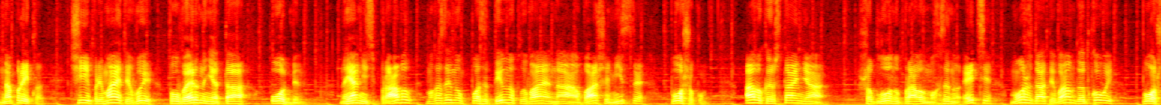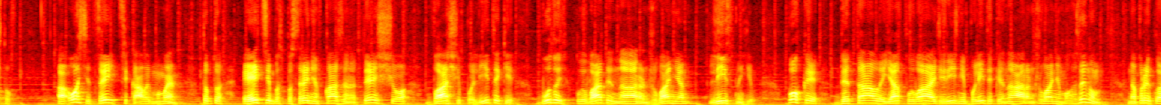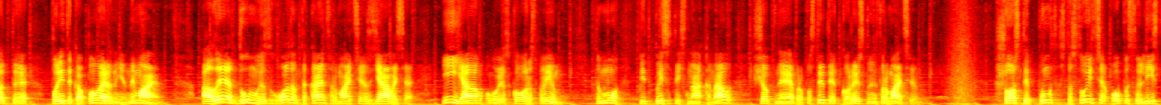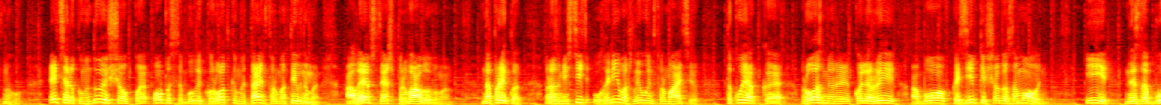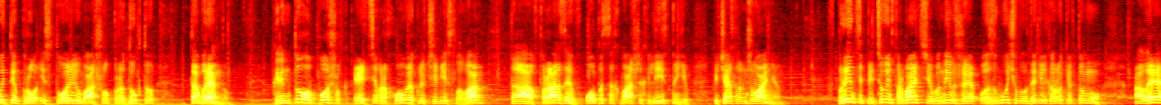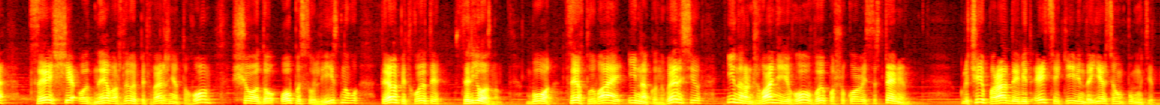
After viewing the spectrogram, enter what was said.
Наприклад, чи приймаєте ви повернення та обмін? Наявність правил магазину позитивно впливає на ваше місце пошуку, а використання шаблону правил магазину Etsy може дати вам додатковий поштовх. А ось і цей цікавий момент. Тобто Etsy безпосередньо вказує на те, що ваші політики будуть впливати на аранжування лістингів. Поки деталі, як впливають різні політики на аранжування магазину, наприклад, е, політика повернення немає. Але думаю, згодом така інформація з'явиться, і я вам обов'язково розповім. Тому підписуйтесь на канал, щоб не пропустити корисну інформацію. Шостий пункт стосується опису лістингу. Etsy рекомендує, щоб описи були короткими та інформативними, але все ж привабливими. Наприклад, розмістіть угорі важливу інформацію, таку як е, розміри, кольори або вказівки щодо замовлень. І не забудьте про історію вашого продукту та бренду. Крім того, пошук Etsy враховує ключові слова та фрази в описах ваших лістингів під час ранжування. Принципі, цю інформацію вони вже озвучували декілька років тому, але це ще одне важливе підтвердження того, що до опису лістингу треба підходити серйозно, бо це впливає і на конверсію, і на ранжування його в пошуковій системі. Ключові поради від Etsy, які він дає в цьому пункті.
